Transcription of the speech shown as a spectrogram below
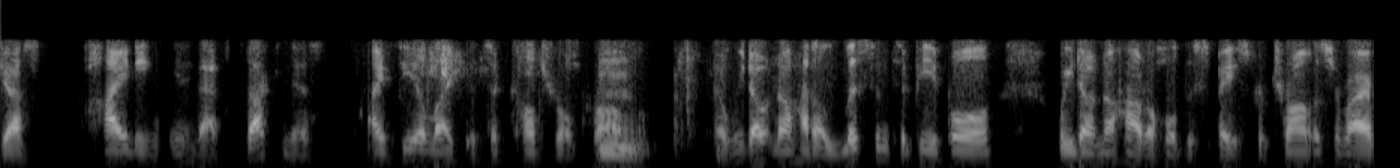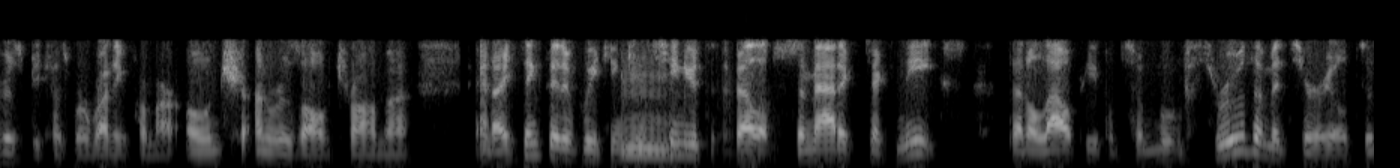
just hiding in that stuckness. I feel like it's a cultural problem. You know, we don't know how to listen to people. We don't know how to hold the space for trauma survivors because we're running from our own tr- unresolved trauma. And I think that if we can Mm. continue to develop somatic techniques that allow people to move through the material to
